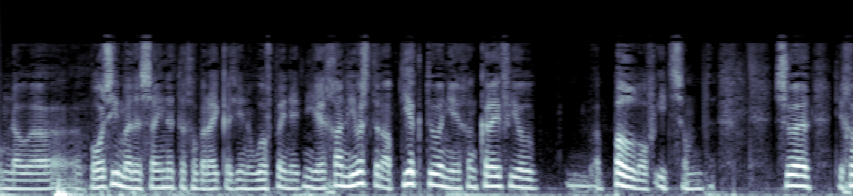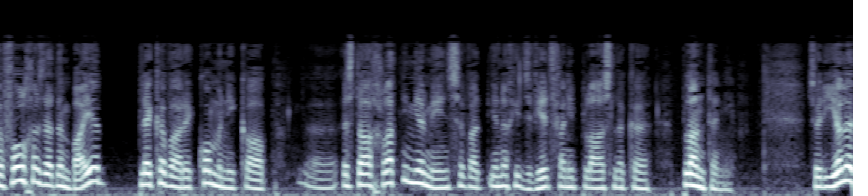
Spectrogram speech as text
om nou 'n bossie medisyne te gebruik as jy 'n hoofpyn het nie. Jy gaan liewer ter apteek toe en jy gaan kry vir jou 'n pil of iets om te. So die gevolg is dat in baie plekke waar ek kom in die Kaap, uh, is daar glad nie meer mense wat enigiets weet van die plaaslike plante nie. So die hele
